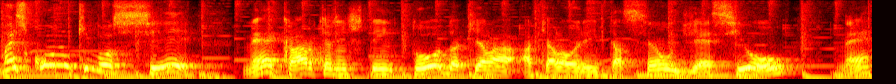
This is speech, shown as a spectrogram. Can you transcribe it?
Mas como que você, né? Claro que a gente tem toda aquela, aquela orientação de SEO, né?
